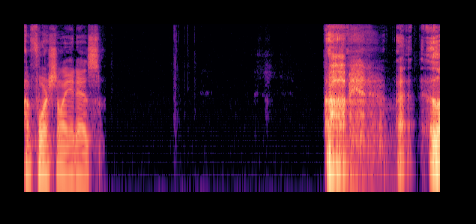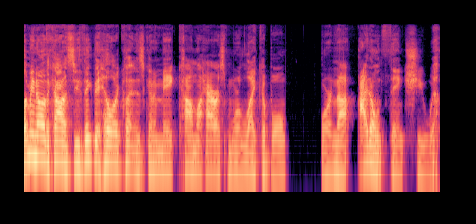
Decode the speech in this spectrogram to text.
Unfortunately, it is. Oh man. Uh, let me know in the comments. Do you think that Hillary Clinton is going to make Kamala Harris more likable or not? I don't think she will.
